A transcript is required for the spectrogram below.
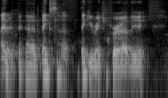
Hi there. Uh, thanks. Uh, thank you, Rachel, for uh, the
